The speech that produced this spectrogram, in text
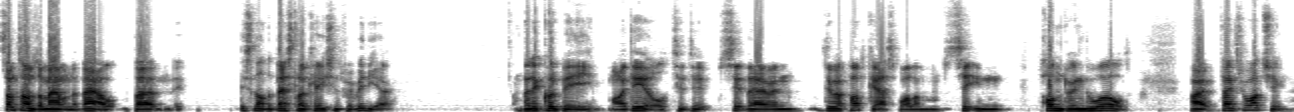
sometimes I'm out and about, but it's not the best location for video but it could be ideal to do, sit there and do a podcast while I'm sitting pondering the world. All right, thanks for watching.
